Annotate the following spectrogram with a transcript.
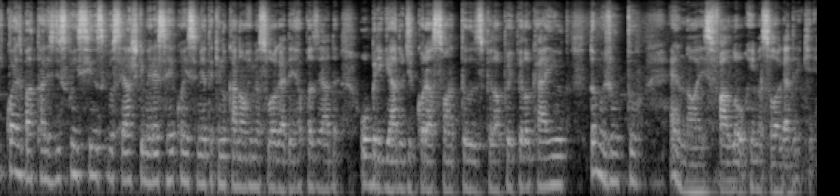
e quais batalhas desconhecidas que você acha que merece reconhecimento aqui no canal Rima Solo HD, rapaziada. Obrigado de coração a todos pelo apoio e pelo carinho. Tamo junto. É nóis, falou, Rima aqui.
